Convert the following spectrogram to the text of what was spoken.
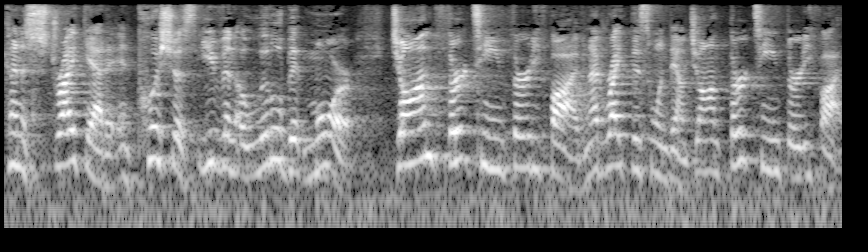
kind of strike at it and push us even a little bit more. John 13, 35. And I'd write this one down. John 13, 35.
